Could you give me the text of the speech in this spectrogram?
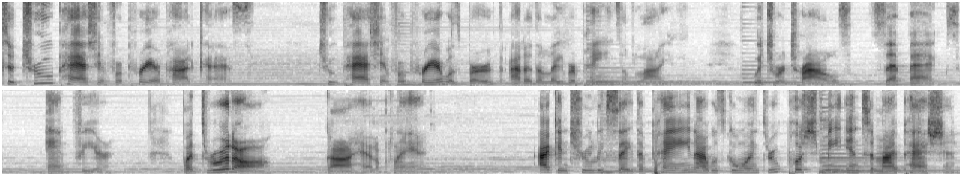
to Tru Passion 4 Prayer podcast. Tru Passion 4 Prayer was birthed out of the labor pains of life, which were trials, setbacks, and fear. But through it all, God had a plan. I can truly say the pain I was going through pushed me into my passion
